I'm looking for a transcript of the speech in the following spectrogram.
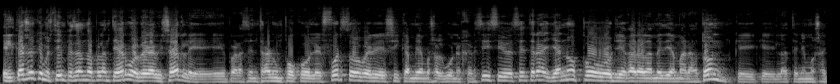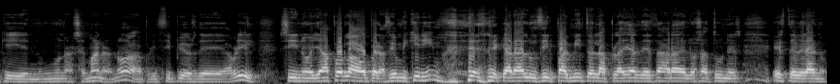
El caso es que me estoy empezando a plantear volver a avisarle eh, para centrar un poco el esfuerzo, ver si cambiamos algún ejercicio, etcétera. Ya no por llegar a la media maratón, que, la tenemos aquí en unas semanas, ¿no? A principios de abril, sino ya por la operación bikini, de cara a lucir palmito en las playas de Zahara de los Atunes este verano.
